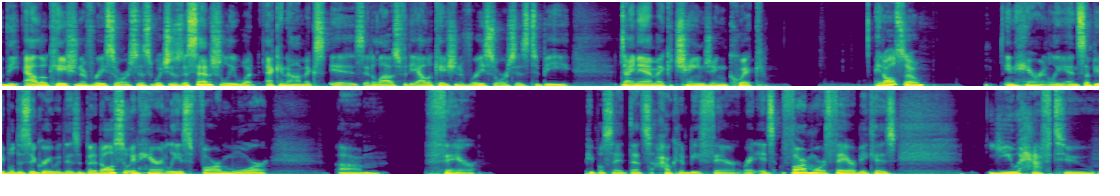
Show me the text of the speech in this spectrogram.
the allocation of resources, which is essentially what economics is. It allows for the allocation of resources to be dynamic, changing, quick. It also inherently, and some people disagree with this, but it also inherently is far more um, fair people say that's how can it be fair, right? It's far more fair because you have to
